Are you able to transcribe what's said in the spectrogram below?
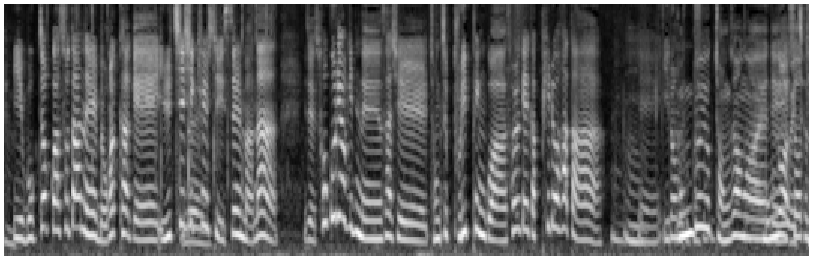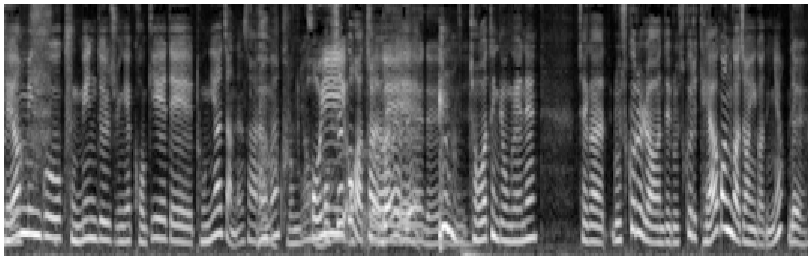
음. 이 목적과 수단을 명확하게 일치시킬 네. 수 있을 만한 이제 소구력 있는 사실 정책 브리핑과 설계가 필요하다. 음. 예, 이런 공교육 정상화에 대해서 외쳤네요. 대한민국 국민들 중에 거기에 대해 동의하지 않는 사람은 아유, 거의 없을 것 없죠. 같아요. 네, 네, 네. 저 같은 경우에는 제가 로스쿨을 나왔는데 로스쿨이 대학원 과정이거든요. 네.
